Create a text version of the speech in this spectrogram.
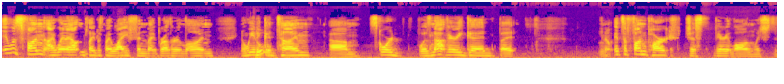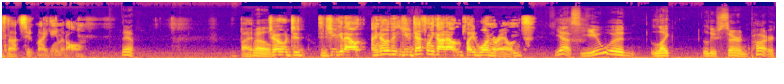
it was fun. I went out and played with my wife and my brother in law, and you know, we had Cool. a good time. Um, scored was not very good, but you know, it's a fun park, just very long, which does not suit my game at all. Yeah. But Well- Joe, did did you get out? I know that you definitely got out and played one round. Yes, you would like Lucerne Park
